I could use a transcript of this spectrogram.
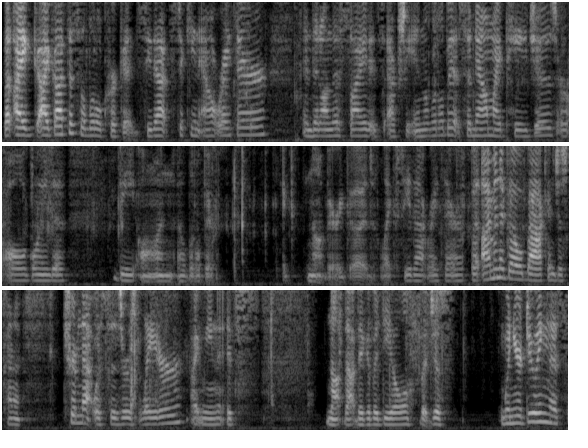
But I, I got this a little crooked. See that sticking out right there? And then on this side, it's actually in a little bit. So now my pages are all going to be on a little bit like not very good. Like see that right there? But I'm to go back and just kind of trim that with scissors later. I mean, it's not that big of a deal, but just when you're doing this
